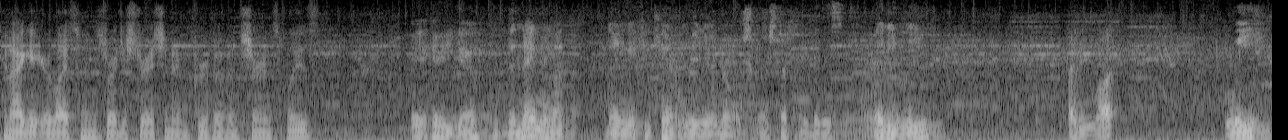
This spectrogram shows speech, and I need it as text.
Can I get your license, registration, and proof of insurance, please? Hey, here you go. The name on that thing, if you can't read it, I know it's gonna step on but it's Eddie Lee. Eddie, what? Lee,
